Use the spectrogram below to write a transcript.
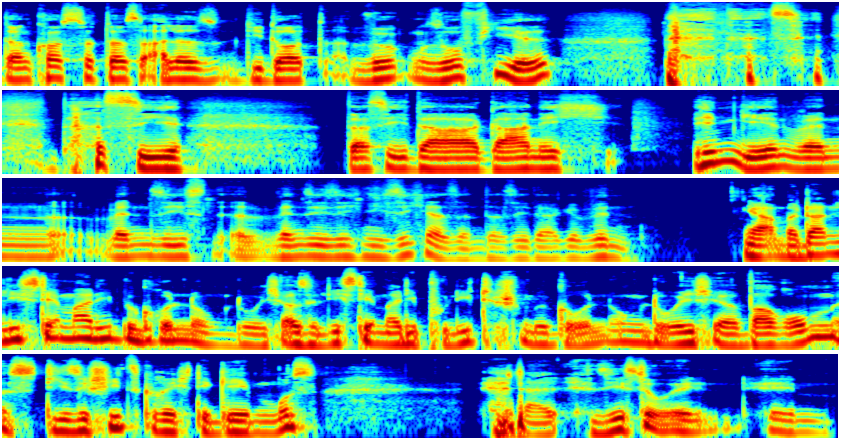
dann kostet das alle, die dort wirken, so viel, dass, dass sie dass sie da gar nicht hingehen, wenn, wenn sie es, wenn sie sich nicht sicher sind, dass sie da gewinnen. Ja, aber dann liest ihr mal die Begründungen durch. Also liest ihr mal die politischen Begründungen durch, äh, warum es diese Schiedsgerichte geben muss. Äh, da siehst du in, in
